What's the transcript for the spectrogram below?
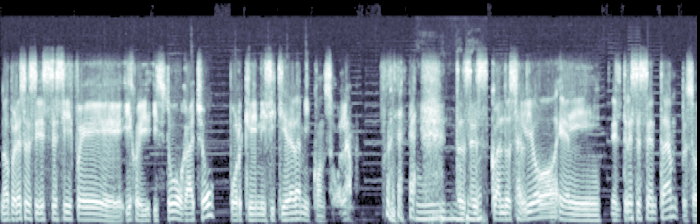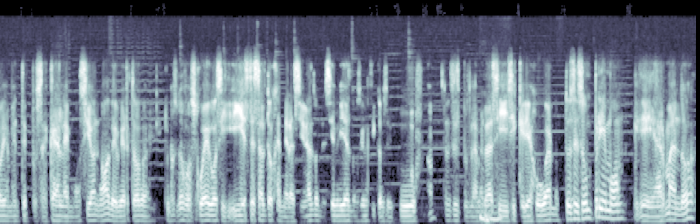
No, pero ese, ese sí fue, hijo, y, y estuvo gacho porque ni siquiera era mi consola. Man. Entonces, cuando salió el, el, 360, pues obviamente, pues acá la emoción, ¿no? De ver todos los nuevos juegos y, este salto generacional donde sí veías los gráficos de uff, ¿no? Entonces, pues la verdad sí, sí quería jugarlo. Entonces, un primo, eh, Armando,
